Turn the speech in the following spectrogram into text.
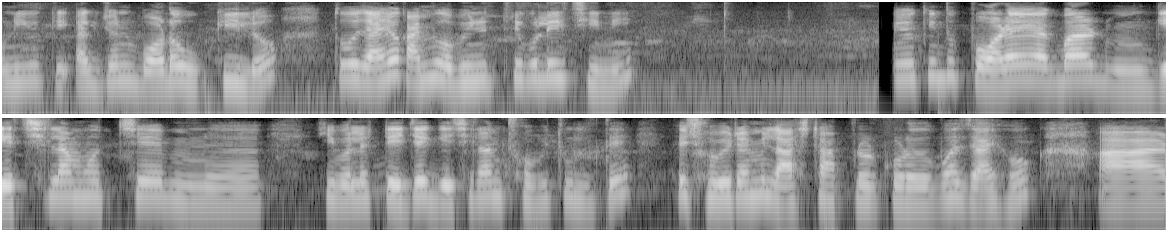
উনি একজন বড় উকিলও। তো যাই হোক, আমি অভিনেত্রী বলেই চিনি। আমিও কিন্তু পরে একবার গেছিলাম হচ্ছে কি বলে স্টেজে গেছিলাম ছবি তুলতে। সেই ছবিটা আমি লাস্টে আপলোড করে দেবো, যাই হোক। আর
